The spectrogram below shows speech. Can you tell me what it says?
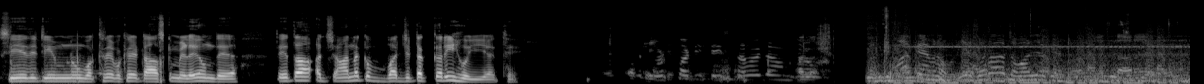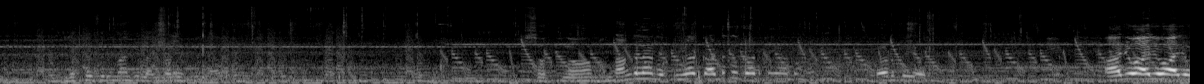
ਸੀਏ ਦੀ ਟੀਮ ਨੂੰ ਵੱਖਰੇ ਵੱਖਰੇ ਟਾਸਕ ਮਿਲੇ ਹੁੰਦੇ ਆ, ਤੇ ਤਾਂ ਅਚਾਨਕ ਵੱਜ ਟੱਕਰ ਹੀ ਹੋਈ ਹੈ ਇੱਥੇ। ਪੁਲਿਸ ਪਾਰਟੀ ਸੇਸ ਤਾਂ ਹੋਏਗਾ ਹੁਣ ਸਤਨਾਮ, ਨੰਗ ਲੈ ਯਾਰ ਕੱਢ ਤੇ ਕੱਢ ਤੇ ਆ ਕੱਢ ਤੇ। ਆ ਜਾਓ ਆ। ਜਾਓ ਆ ਜਾਓ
